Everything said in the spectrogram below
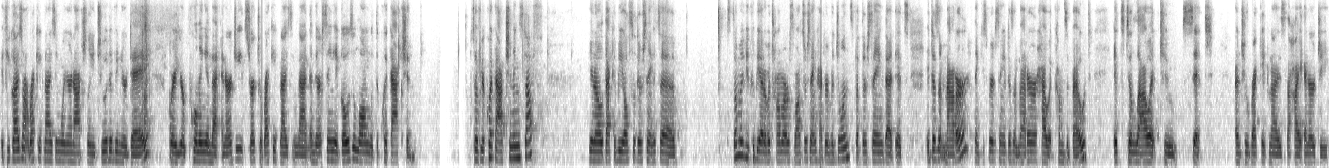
if you guys aren't recognizing where you're naturally intuitive in your day, where you're pulling in that energy, start to recognizing that. And they're saying it goes along with the quick action. So if you're quick actioning stuff, you know, that could be also, they're saying it's a, some of you could be out of a trauma response. They're saying hypervigilance, but they're saying that it's, it doesn't matter. Thank you, Spirit, saying it doesn't matter how it comes about. It's to allow it to sit and to recognize the high energy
